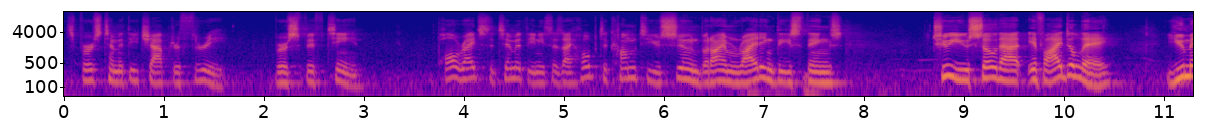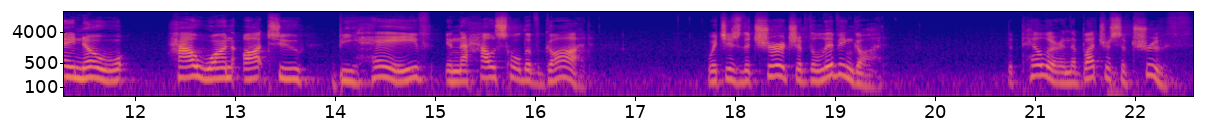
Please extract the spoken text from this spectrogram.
It's 1 Timothy chapter 3, verse 15. Paul writes to Timothy and he says, I hope to come to you soon, but I am writing these things to you so that if I delay, you may know how one ought to behave in the household of God, which is the church of the living God, the pillar and the buttress of truth.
